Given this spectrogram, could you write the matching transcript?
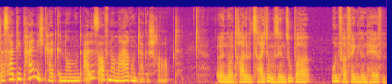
Das hat die Peinlichkeit genommen und alles auf normal runtergeschraubt. Äh, neutrale Bezeichnungen sind super unverfänglich und helfen.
